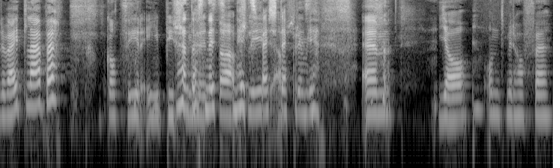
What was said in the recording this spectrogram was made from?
ihr wollt leben. Gott, sehr episch. wie das nicht, da nicht fest deprimiert. Ähm, ja, und wir hoffen,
